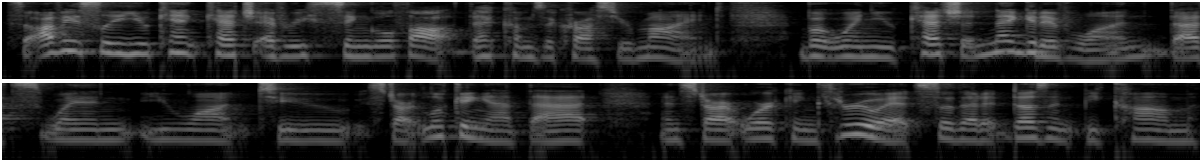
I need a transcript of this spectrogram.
So obviously, you can't catch every single thought that comes across your mind. But when you catch a negative one, that's when you want to start looking at that and start working through it so that it doesn't become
